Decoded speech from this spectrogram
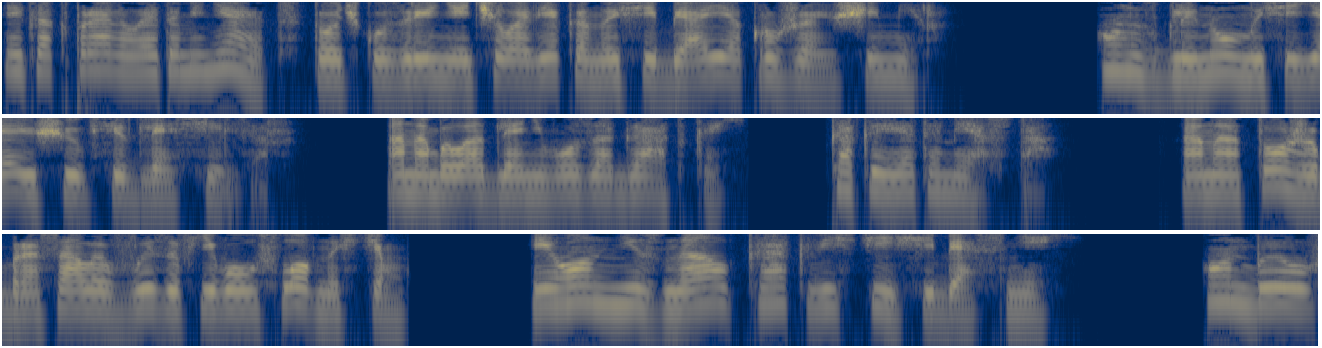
И, как правило, это меняет точку зрения человека на себя и окружающий мир. Он взглянул на сияющую в седле Сильвер. Она была для него загадкой, как и это место. Она тоже бросала вызов его условностям, и он не знал, как вести себя с ней. Он был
